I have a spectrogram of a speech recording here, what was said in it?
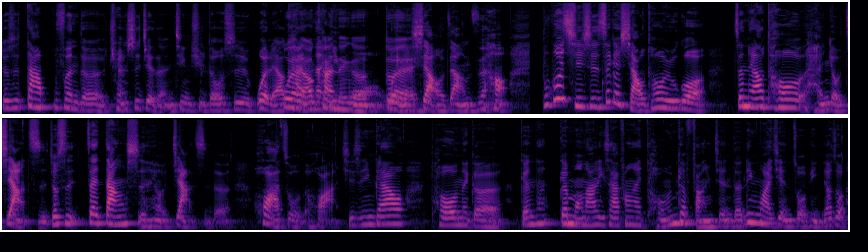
就是大部分的全世界的人进去都是为了要看那一抹微笑这样子哈。不过，其实这个小偷如果真的要偷很有价值，就是在当时很有价值的画作的话，其实应该要偷那个跟他跟蒙娜丽莎放在同一个房间的另外一件作品，叫做《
